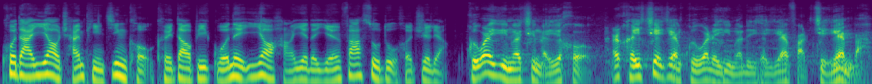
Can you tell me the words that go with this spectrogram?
扩大医药产品进口，可以倒逼国内医药行业的研发速度和质量。国外疫苗进来以后，而可以借鉴国外的疫苗的一些研发经验吧，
